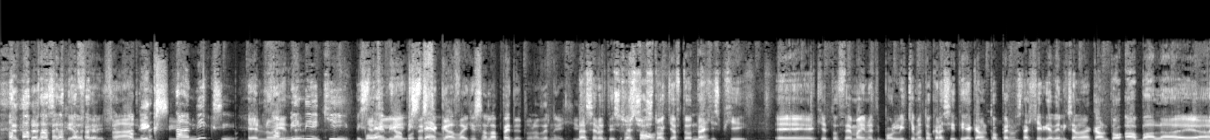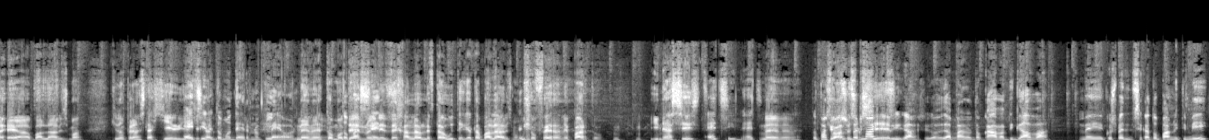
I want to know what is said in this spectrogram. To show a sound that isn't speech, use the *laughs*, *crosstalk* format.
*laughs* δεν σε ενδιαφέρει Θα ανοίξει. θα ανοίξει. Εννοείται. Θα μείνει εκεί, πιστεύω. Πολύ. Κάποτε πιστεύω. στην Κάβα είχε άλλα πέντε τώρα, δεν έχεις. Να σε ρωτήσω. Σωστό. Ε, σωστό και αυτό, Ναι. τα έχεις πιει. Ε, και το θέμα είναι ότι πολλοί και με το κρασί τι έκαναν. Το παίρναν στα χέρια, δεν ήξεραν να κάνουν το αμπαλα, ε, ε, αμπαλάρισμα. Και το παίρναν στα χέρια. Έτσι και είναι κάναν- το μοντέρνο πλέον. Ναι, ναι. Το μοντέρνο πας είναι έτσι. δεν χαλάω λεφτά ούτε για τα μπαλάρισμα. Μου το φέρανε, πάρτο. Είναι assist. Έτσι είναι, έτσι. Ναι, είναι. ναι, ναι. Το πας Και ο στο άλλος σούπερ μάρκετ ξέρει. σιγά σιγά. Δεν θα πάρω το κάβα από την κάβα με 25% πάνω η τιμή.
